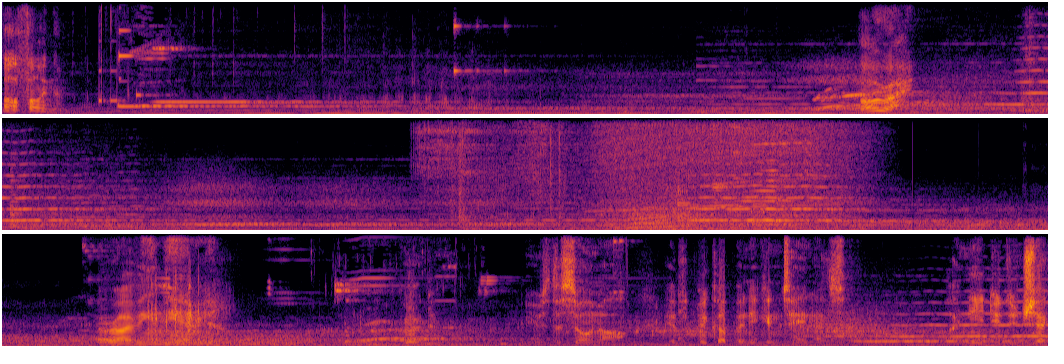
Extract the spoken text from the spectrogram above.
I'll find them. All right. Arriving in the area. Good. Use the sonar. It'll pick up any containers. I need you to check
